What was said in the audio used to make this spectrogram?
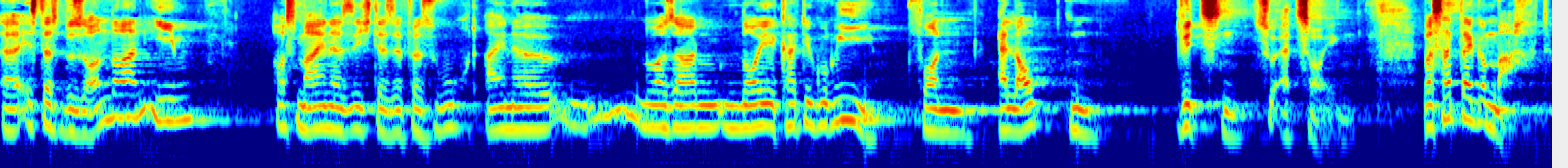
äh, ist das Besondere an ihm aus meiner Sicht, dass er versucht, eine, wenn wir sagen, neue Kategorie von erlaubten Witzen zu erzeugen. Was hat er gemacht?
